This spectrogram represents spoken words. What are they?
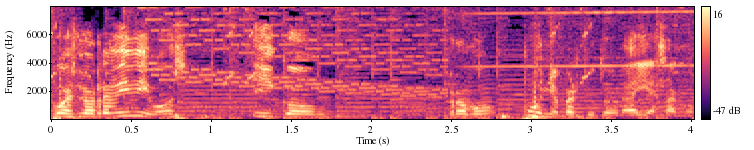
Pues lo revivimos y con robo, puño percutor, ahí a saco.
